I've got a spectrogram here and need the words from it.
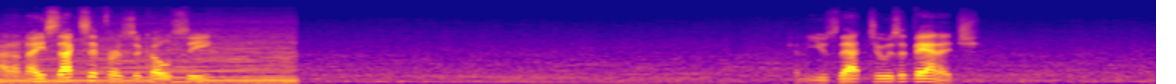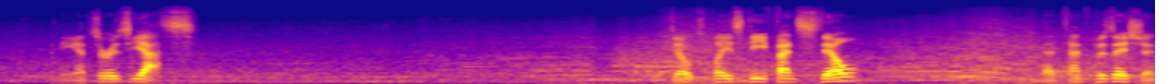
And a nice exit for Sikosi. Can he use that to his advantage? And the answer is yes. Diltz plays defense still. That 10th position.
